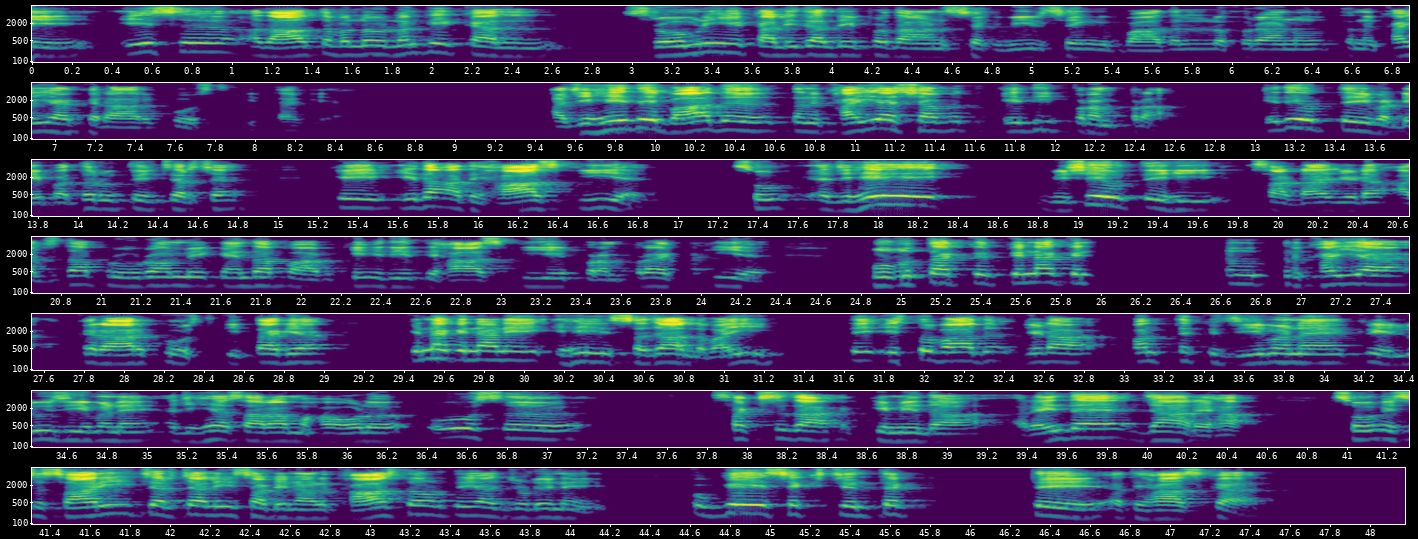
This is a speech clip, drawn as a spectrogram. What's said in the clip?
ਇਸ ਅਦਾਲਤ ਵੱਲੋਂ ਲੰਘੇ ਕੱਲ ਸ਼੍ਰੋਮਣੀ ਅਕਾਲੀ ਦਲ ਦੇ ਪ੍ਰਧਾਨ ਸੁਖਬੀਰ ਸਿੰਘ ਬਾਦਲ ਹੋਰਾਂ ਨੂੰ ਤਨਖਾਹੀਆ ਕਰਾਰ ਘੋਸ਼ਿਤ ਕੀਤਾ ਗਿਆ। ਅਜਿਹੇ ਦੇ ਬਾਅਦ ਤਨਖਾਹੀਆ ਸ਼ਬਦ ਇਹਦੀ ਪਰੰਪਰਾ, ਇਹਦੇ ਉੱਤੇ ਵੱਡੇ ਪੱਧਰ ਉੱਤੇ ਚਰਚਾ ਹੈ ਕਿ ਇਹਦਾ ਇਤਿਹਾਸ ਕੀ ਹੈ। ਸੋ ਅਜਿਹੇ ਵਿਸ਼ੇ ਉੱਤੇ ਹੀ ਸਾਡਾ ਜਿਹੜਾ ਅੱਜ ਦਾ ਪ੍ਰੋਗਰਾਮ ਇਹ ਕਹਿੰਦਾ ਭਾਵ ਕਿ ਇਹਦੀ ਇਤਿਹਾਸ ਕੀ ਹੈ, ਪਰੰਪਰਾ ਕੀ ਹੈ। ਹੁਣ ਤੱਕ ਕਿੰਨਾ ਕਿੰਨਾ ਨੂੰ ਤਨਖਾਹੀਆ ਕਰਾਰ ਘੋਸ਼ਿਤ ਕੀਤਾ ਗਿਆ, ਕਿੰਨਾ ਕਿੰਨਾ ਨੇ ਇਹ ਸਜ਼ਾ ਲਵਾਈ ਤੇ ਇਸ ਤੋਂ ਬਾਅਦ ਜਿਹੜਾ ਪੰਥਕ ਜੀਵਨ ਹੈ, ਘਰੇਲੂ ਜੀਵਨ ਹੈ, ਅਜਿਹਾ ਸਾਰਾ ਮਾਹੌਲ ਉਸ ਸ਼ਖਸ ਦਾ ਕਿਵੇਂ ਦਾ ਰਹਿੰਦਾ ਹੈ ਜਾਂ ਰਿਹਾ। ਸੋ ਇਸ ਸਾਰੀ ਚਰਚਾ ਲਈ ਸਾਡੇ ਨਾਲ ਖਾਸ ਤੌਰ ਤੇ ਅੱਜ ਜੁੜੇ ਨੇ ਉੱਗੇ ਸਿੱਖ ਚਿੰਤਕ ਤੇ ਇਤਿਹਾਸਕਾਰ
